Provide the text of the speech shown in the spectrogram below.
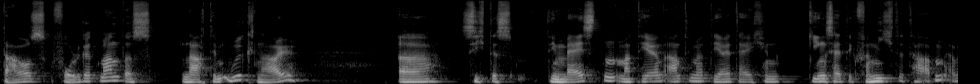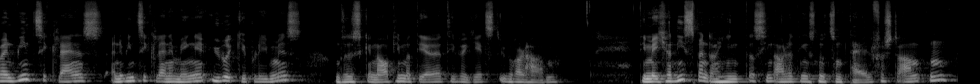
daraus folgert man, dass nach dem Urknall äh, sich das, die meisten Materie- und Antimaterieteilchen gegenseitig vernichtet haben, aber ein winzig kleines, eine winzig kleine Menge übrig geblieben ist. Und das ist genau die Materie, die wir jetzt überall haben. Die Mechanismen dahinter sind allerdings nur zum Teil verstanden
